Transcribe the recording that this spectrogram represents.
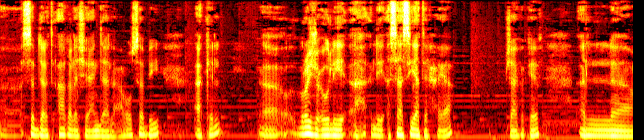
آه، استبدلت أغلى شيء عندها العروسة بأكل. رجعوا لأساسيات الحياة. شايفة كيف. اللي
